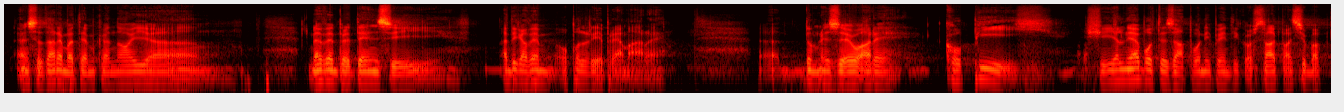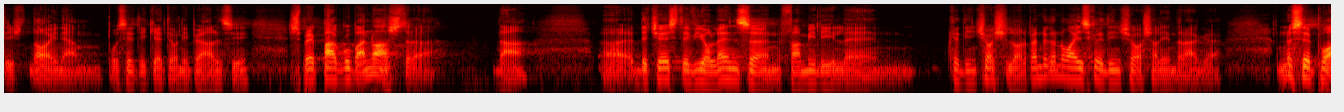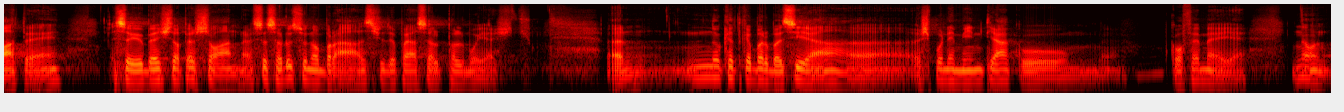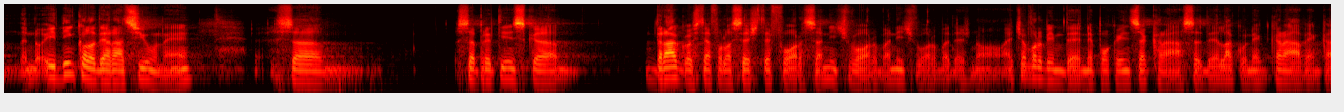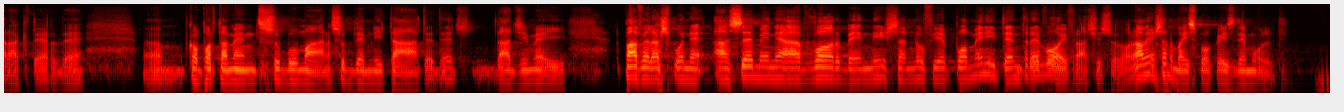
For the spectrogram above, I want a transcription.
Însă tare mă tem că noi uh, nu avem pretenții, adică avem o pălărie prea mare. Uh, Dumnezeu are copii și El nu i-a botezat pe unii pentecostali, pe alții baptiști. Noi ne-am pus etichete unii pe alții spre paguba noastră. Da? Uh, de ce este violență în familiile credincioșilor? Pentru că nu mai ești credincioș, Alin dragă. Nu se poate să iubești o persoană, să săruți un obraz și după aia să-l pălmuiești. Uh, nu cred că bărbăția uh, își pune mintea cu, cu o femeie. Nu, nu, e dincolo de rațiune să, să pretinzi că dragostea folosește forța, nici vorbă, nici vorbă. Deci nu. Aici vorbim de nepocăință crasă, de lacune grave în caracter, de um, comportament subuman, subdemnitate. Deci, dragii mei, Pavel își spune, asemenea vorbe nici să nu fie pomenite între voi, frați și surori. Oamenii ăștia nu mai spocăiți de mult.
